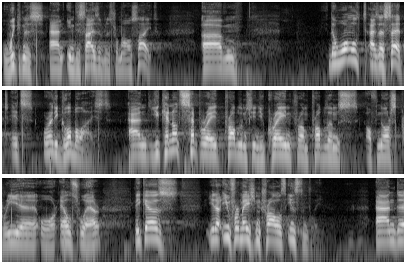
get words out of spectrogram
weakness and indecisiveness from our side. Um, the world, as I said, it's already globalized. And you cannot separate problems in Ukraine from problems of North Korea or elsewhere because you know, information travels instantly. And uh,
